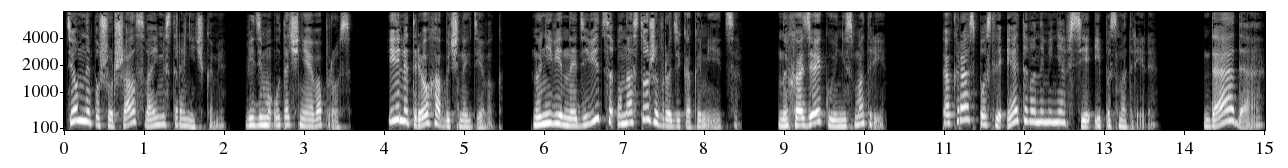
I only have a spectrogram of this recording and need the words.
Темный пошуршал своими страничками, видимо, уточняя вопрос. Или трех обычных девок. Но невинная девица у нас тоже вроде как имеется. На хозяйку и не смотри. Как раз после этого на меня все и посмотрели. Да-да.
